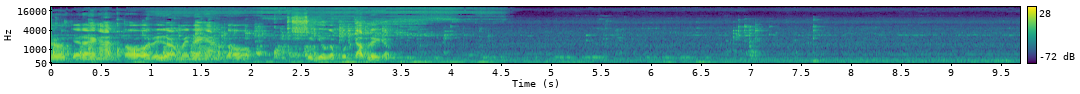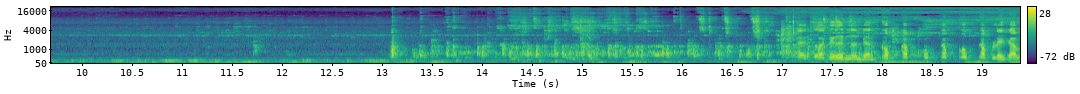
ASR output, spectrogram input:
เราจะได้งานต่อหรือว่าไม่ได้งานต่อคุณโยกับคนครับเลยครับ ไอ้ ตัวเดินนั่นเดินก๊อบก๊อบก๊อบก๊อบก๊อบก๊อบเลยครับ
